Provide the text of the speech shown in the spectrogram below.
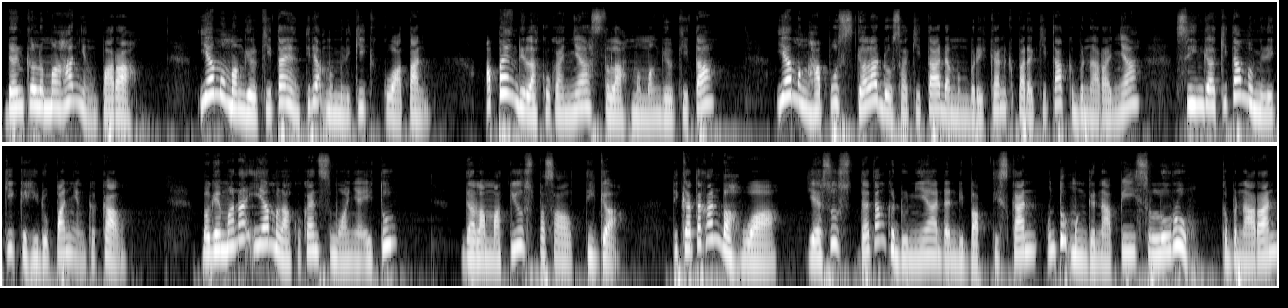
dan kelemahan yang parah. Ia memanggil kita yang tidak memiliki kekuatan. Apa yang dilakukannya setelah memanggil kita? Ia menghapus segala dosa kita dan memberikan kepada kita kebenarannya sehingga kita memiliki kehidupan yang kekal. Bagaimana ia melakukan semuanya itu? Dalam Matius pasal 3, dikatakan bahwa Yesus datang ke dunia dan dibaptiskan untuk menggenapi seluruh kebenaran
